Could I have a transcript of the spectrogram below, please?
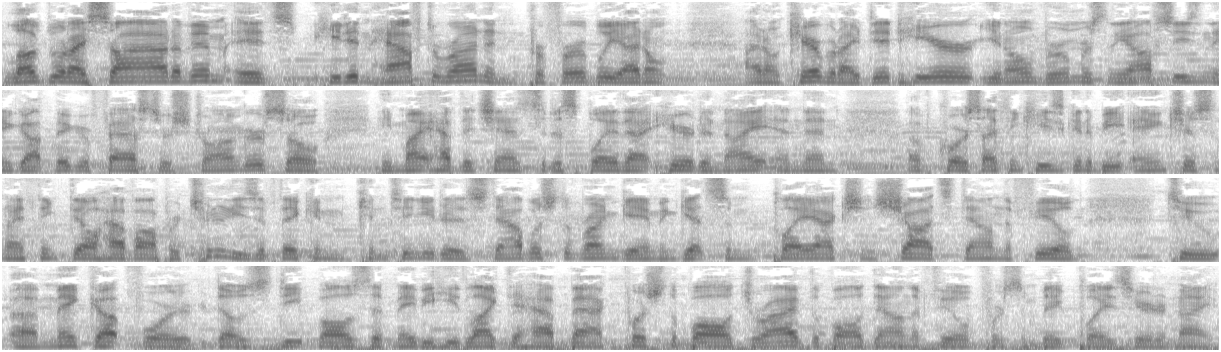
loved what I saw out of him. It's he didn't have to run, and preferably I don't I don't care. But I did hear you know rumors in the offseason they got bigger, faster, stronger. So he might have the chance to display that here tonight. And then of course I think he's going to be anxious, and I think they'll have opportunities if they can continue to establish the run game and get some play action shots down the field to uh, make up for those deep balls that maybe he'd like to have back. Push the ball, drive the ball down the field for some big plays here tonight.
